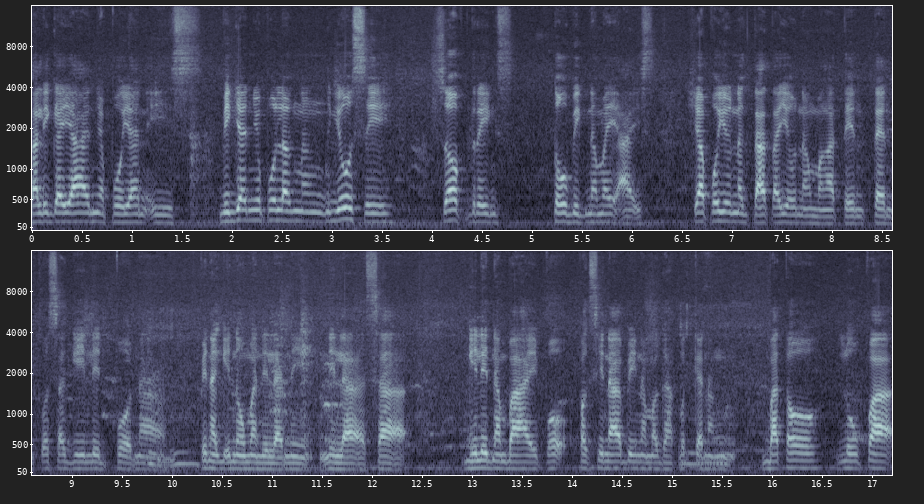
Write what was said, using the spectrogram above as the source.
kaligayahan niya po yan is bigyan nyo po lang ng yosi, soft drinks, tubig na may ice. Siya po yung nagtatayo ng mga tent-tent ko sa gilid po na pinag-inuman nila, ni, nila sa gilid ng bahay po. Pag sinabing na maghakot ka ng bato, lupa,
